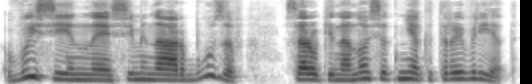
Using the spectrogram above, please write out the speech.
высеянные семена арбузов, сороки наносят некоторый вред.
